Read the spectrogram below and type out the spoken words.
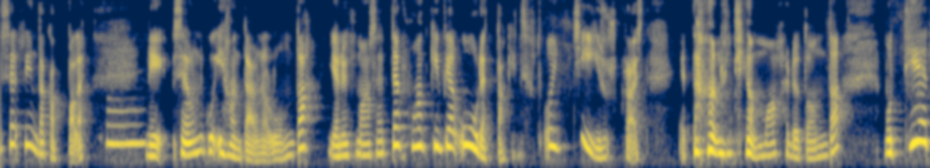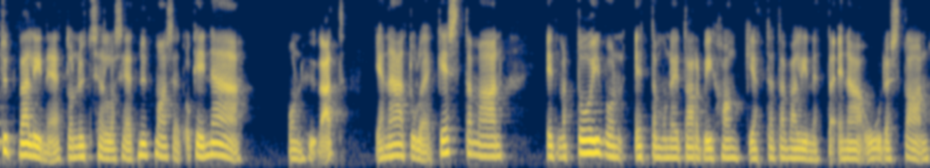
se rintakappale Mm. niin se on niinku ihan täynnä lunta. Ja nyt mä oon se, että hankkin vielä uudet takit. Oi Jesus Christ, että on nyt ihan mahdotonta. Mutta tietyt välineet on nyt sellaisia, että nyt mä oon se, että okei, nämä on hyvät. Ja nämä tulee kestämään. Että mä toivon, että mun ei tarvii hankkia tätä välinettä enää uudestaan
